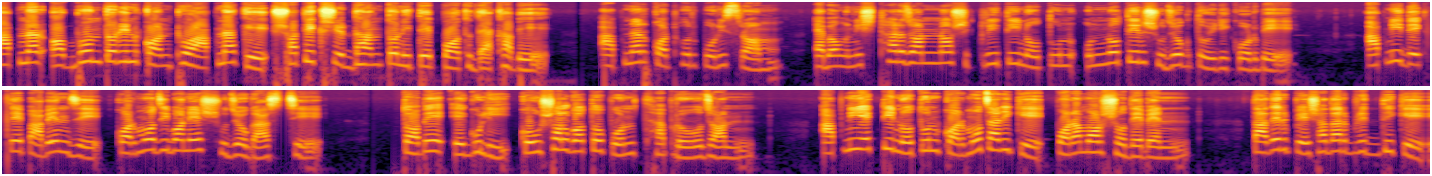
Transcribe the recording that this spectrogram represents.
আপনার অভ্যন্তরীণ কণ্ঠ আপনাকে সঠিক সিদ্ধান্ত নিতে পথ দেখাবে। আপনার কঠোর পরিশ্রম এবং নিষ্ঠার জন্য স্বীকৃতি নতুন উন্নতির সুযোগ তৈরি করবে। আপনি দেখতে পাবেন যে কর্মজীবনের সুযোগ আসছে। তবে এগুলি কৌশলগত পন্থা প্রয়োজন। আপনি একটি নতুন কর্মচারীকে পরামর্শ দেবেন। তাদের পেশাদার বৃদ্ধিকে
